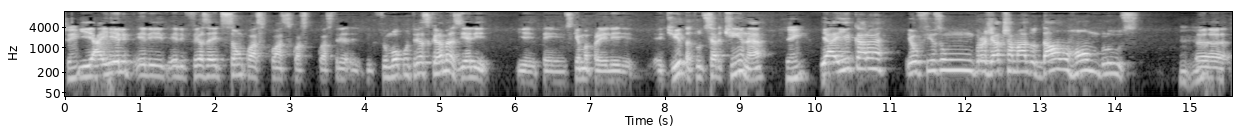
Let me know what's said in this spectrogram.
Sim. E aí ele, ele, ele fez a edição com as, com as, com as, com as filmou com três câmeras e ele e tem esquema para ele edita tudo certinho, né? Sim. E aí, cara, eu fiz um projeto chamado Down Home Blues, uhum. uh,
